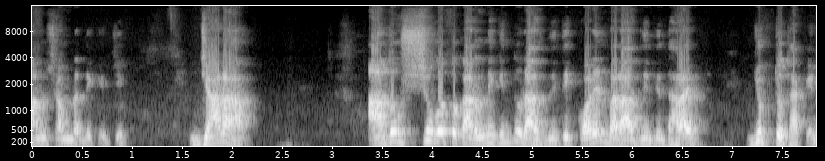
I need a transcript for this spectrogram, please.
মানুষ আমরা দেখেছি, যারা আদর্শগত কারণে কিন্তু রাজনীতি করেন বা রাজনীতির ধারায় যুক্ত থাকেন।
